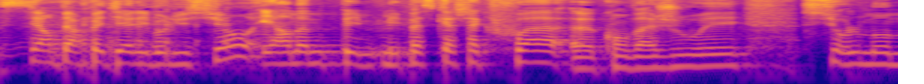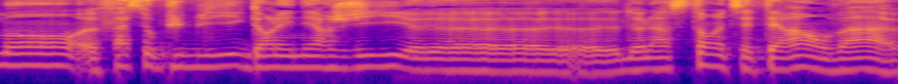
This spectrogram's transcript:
c'est en perpétuelle évolution et en même, mais parce qu'à chaque fois qu'on va jouer sur le moment, euh, face au public, dans l'énergie euh, de l'instant, etc. On va, euh,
